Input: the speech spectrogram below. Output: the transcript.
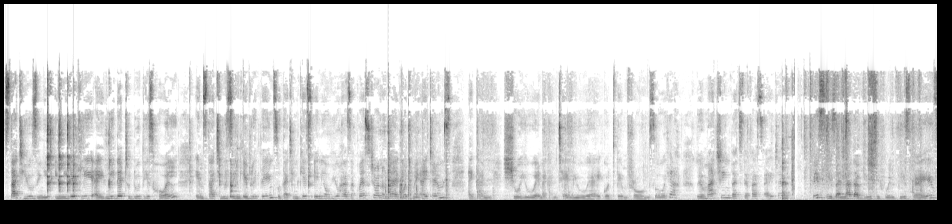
start using it immediately. I needed to do this haul and start using everything so that in case any of you has a question on where I got my items, I can show you and I can tell you where I got them from. So yeah, we're matching. That's the first item. This is another beautiful piece, guys.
